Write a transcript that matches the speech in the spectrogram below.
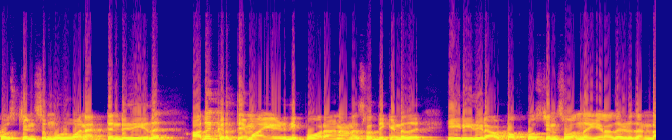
ക്വസ്റ്റ്യൻസ് മുഴുവൻ അറ്റൻഡ് ചെയ്ത് അത് കൃത്യമായി എഴുതി പോരാനാണ് ശ്രദ്ധിക്കേണ്ടത്. ഈ രീതിയിൽ ഔട്ട് ഓഫ് ക്വസ്റ്റ്യൻസ് വന്നു കഴിഞ്ഞാൽ അത് എഴുതണ്ട.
